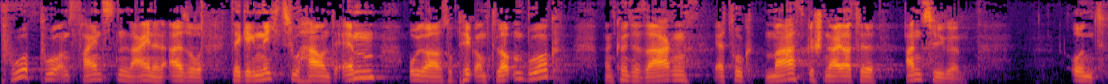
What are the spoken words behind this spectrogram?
Purpur und feinsten Leinen. Also der ging nicht zu H&M oder so Pick und Kloppenburg. Man könnte sagen, er trug maßgeschneiderte Anzüge und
